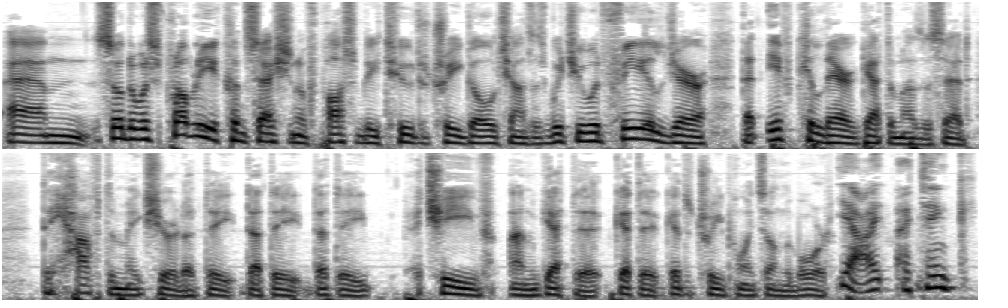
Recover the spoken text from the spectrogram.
Um, so there was probably a concession of possibly two to three goal chances, which you would feel, Ger, that if Kildare get as I said, they have to make sure that they that they that they achieve and get the get the get the three points on the board. Yeah, I, I think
